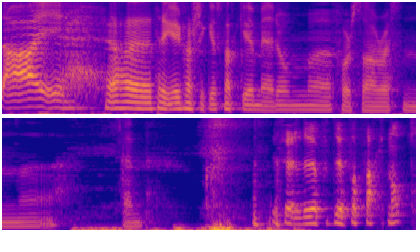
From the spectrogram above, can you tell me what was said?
Nei, jeg trenger kanskje ikke snakke mer om Forsa Forza Horizon 5. Eh, du føler du, du har fått sagt nok?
